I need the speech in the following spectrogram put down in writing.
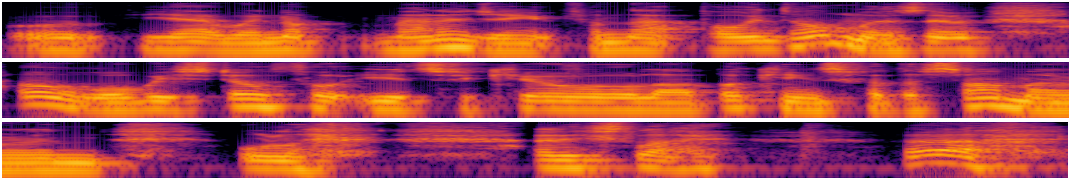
well, yeah we're not managing it from that point onwards. Were, oh well we still thought you'd secure all our bookings for the summer and all and it's like ah,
